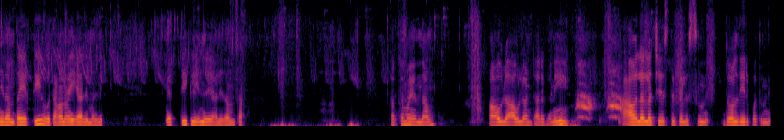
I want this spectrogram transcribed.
ఇదంతా ఎత్తి ఒక తాను వేయాలి మళ్ళీ. ఎత్తి క్లీన్ చేయాలి ఇదంతా. అర్థమైందాం? ఆవులు ఆవులు అంటారు కానీ ఆవులలో చేస్తే తెలుస్తుంది దోలు తీరిపోతుంది.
